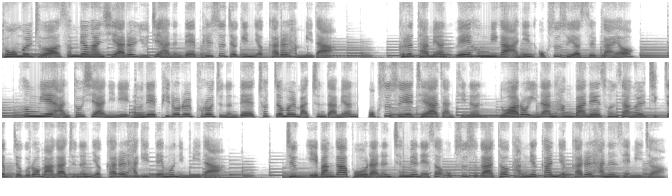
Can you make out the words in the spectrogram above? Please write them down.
도움을 주어 선명한 시야를 유지하는데 필수적인 역할을 합니다. 그렇다면 왜 흑미가 아닌 옥수수였을까요? 흑미의 안토시아닌이 눈의 피로를 풀어주는데 초점을 맞춘다면 옥수수의 제아잔틴은 노화로 인한 항반의 손상을 직접적으로 막아주는 역할을 하기 때문입니다. 즉 예방과 보호라는 측면에서 옥수수가 더 강력한 역할을 하는 셈이죠.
